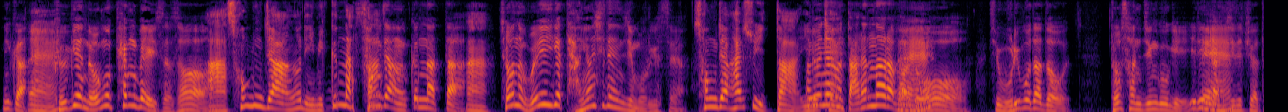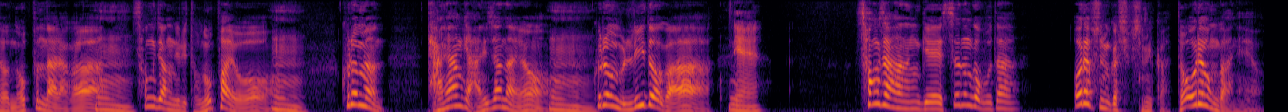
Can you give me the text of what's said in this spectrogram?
그러니까 예. 그게 너무 팽배해 있어서. 아 성장은 이미 끝났다. 성장은 끝났다. 아. 저는 왜 이게 당연시 되는지 모르겠어요. 성장할 수 있다. 이렇게. 왜냐하면 다른 나라 봐도 예. 지금 우리보다도 더 선진국이 1인당 GDP가 더 높은 나라가 음. 성장률이 더 높아요. 음. 그러면 당연한 게 아니잖아요. 음. 그럼 리더가 예. 성장하는 게 쓰는 것보다 어렵습니까 쉽습니까? 더 어려운 거 아니에요.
